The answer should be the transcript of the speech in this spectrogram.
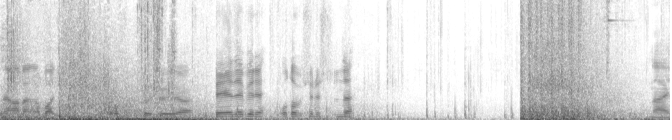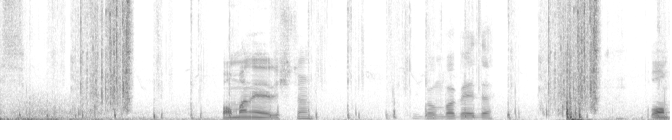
Ne anana bacı. Orospu çocuğu ya. B'de biri. Otobüsün üstünde. Nice. Bomba nereye düştü? Bomba B'de. Bomb.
